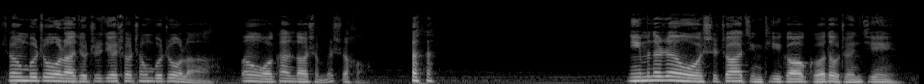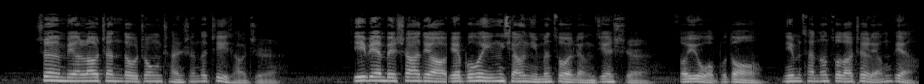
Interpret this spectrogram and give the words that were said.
撑不住了就直接说撑不住了，问我看到什么时候？哈哈！你们的任务是抓紧提高格斗真经，顺便捞战斗中产生的技巧值。即便被杀掉，也不会影响你们做两件事。所以我不动，你们才能做到这两点啊！”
